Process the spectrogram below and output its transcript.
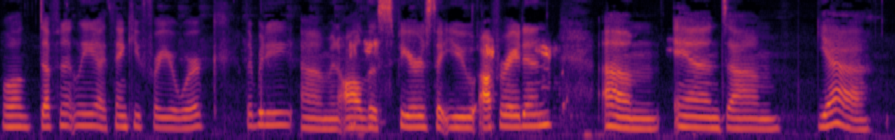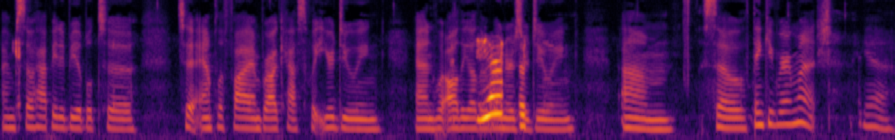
Well, definitely, I thank you for your work, Liberty, um, and all the spheres that you operate in. Um, and um, yeah, I'm so happy to be able to to amplify and broadcast what you're doing and what all the other Yes. runners are doing. Um, so thank you very much. Yeah.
